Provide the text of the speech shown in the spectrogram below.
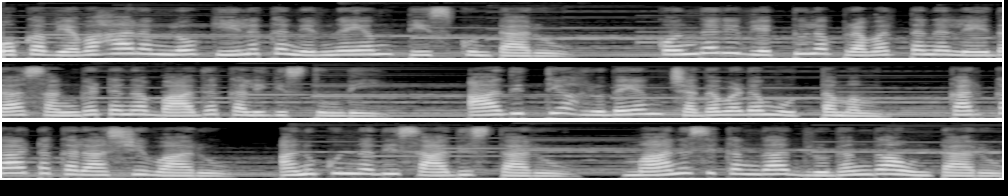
ఒక వ్యవహారంలో కీలక నిర్ణయం తీసుకుంటారు. కొందరి వ్యక్తుల ప్రవర్తన లేదా సంఘటన బాధ కలిగిస్తుంది. ఆదిత్య హృదయం చదవడం ఉత్తమం. కర్కాటక రాశి వారు అనుకున్నది సాధిస్తారు. మానసికంగా దృఢంగా ఉంటారు.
